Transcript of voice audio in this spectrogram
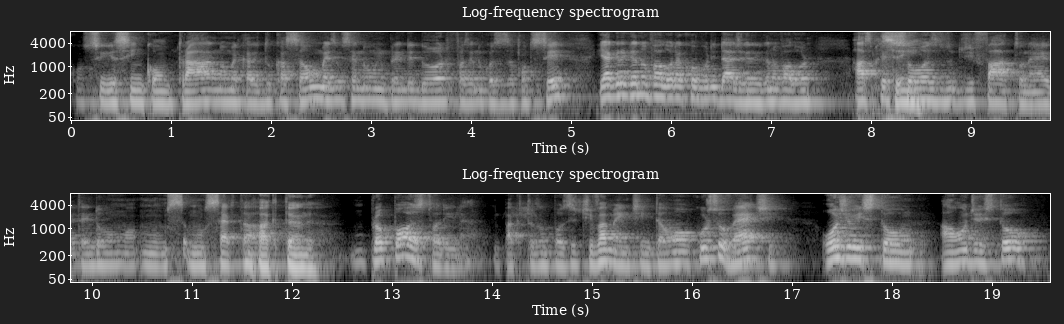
consegui se encontrar no mercado de educação, mesmo sendo um empreendedor, fazendo coisas acontecer e agregando valor à comunidade, agregando valor às pessoas do, de fato, né? Tendo um, um, um certo... Impactando. Um propósito ali, né? Impactando positivamente. Então, o curso VET, hoje eu estou aonde eu estou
